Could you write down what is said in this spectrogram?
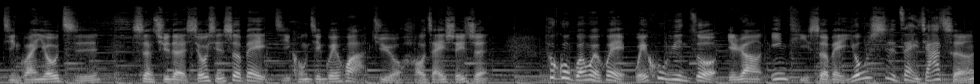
景观优质，社区的休闲设备及空间规划具有豪宅水准。透过管委会维护运作，也让硬体设备优势再加成，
